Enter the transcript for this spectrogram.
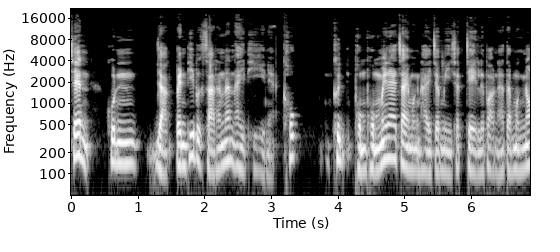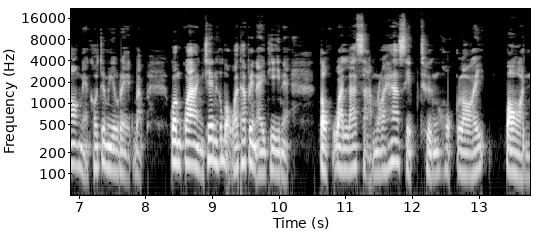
เช่นคุณอยากเป็นที่ปรึกษาทางด้านไอทีเนี่ยเขาคือผมผมไม่แน่ใจเมืองไทยจะมีชัดเจนหรือเปล่านะ แต่เมืองนอกเนี่ยเขาจะมีเรทแบบกว้างๆเช่นเขาบอกว่าถ้าเป็น IT เนี่ย ตกวันละ 350 ถึง 600 ปอนด์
